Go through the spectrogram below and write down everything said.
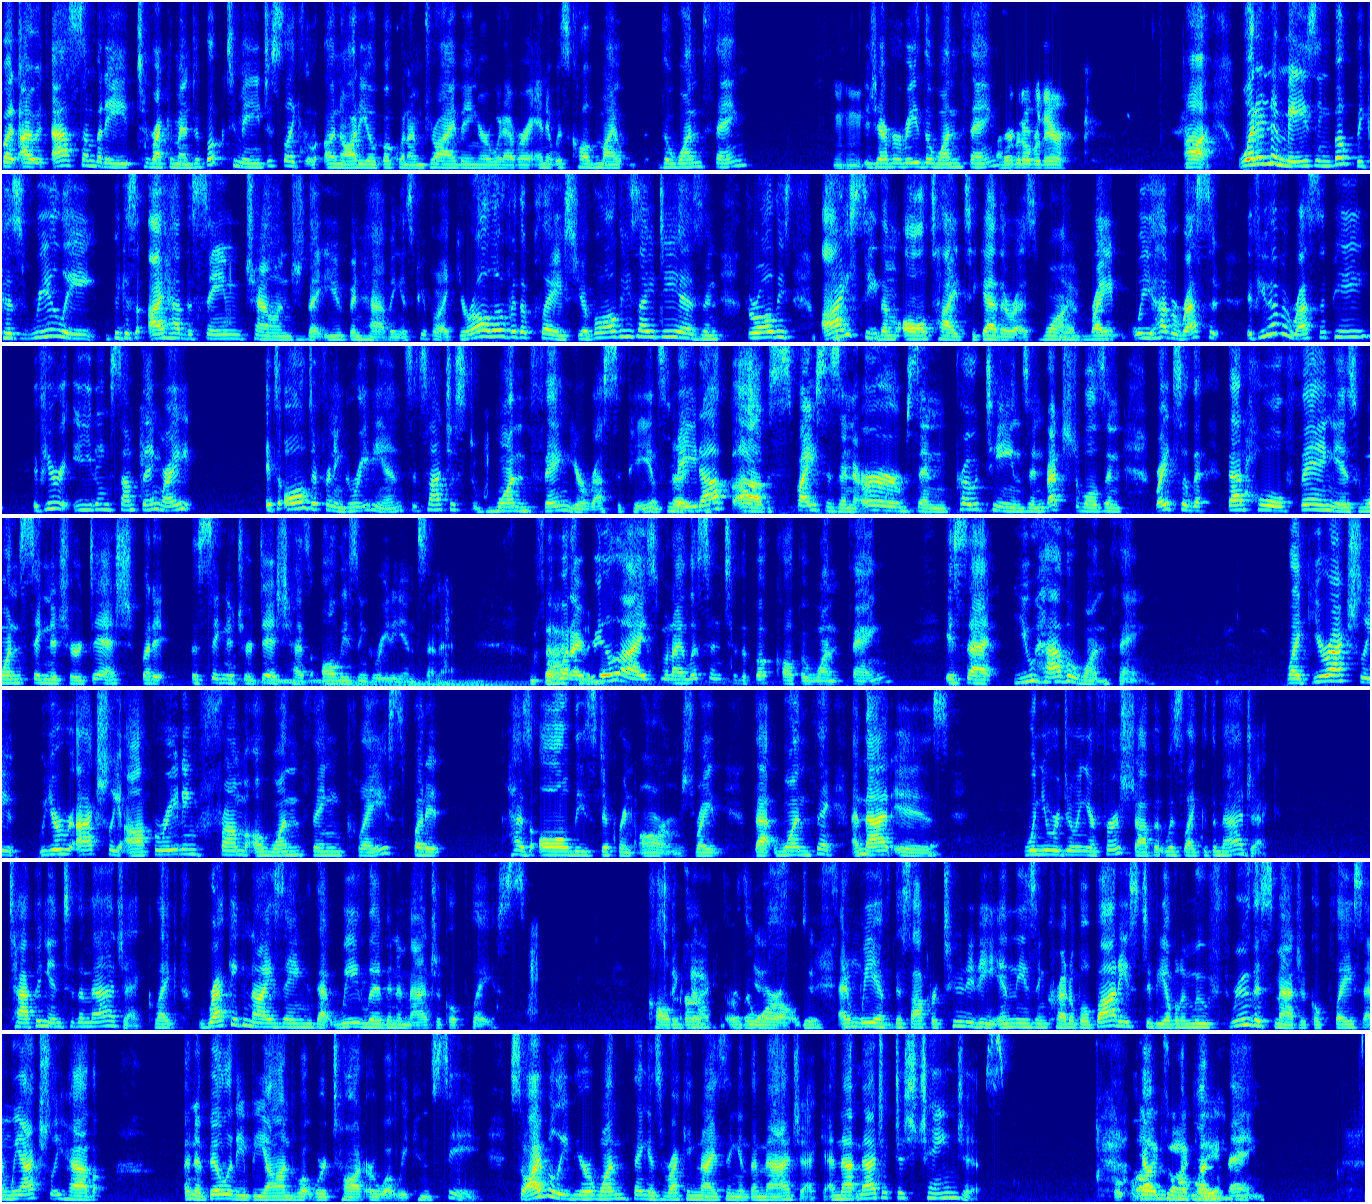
But I would ask somebody to recommend a book to me just like an audio book when I'm driving or whatever and it was called my the one thing. Mm-hmm. Did you ever read the one thing? I have it over there. Uh, what an amazing book because really because i have the same challenge that you've been having is people are like you're all over the place you have all these ideas and through all these i see them all tied together as one yeah. right well you have a recipe if you have a recipe if you're eating something right it's all different ingredients. It's not just one thing, your recipe. It's right. made up of spices and herbs and proteins and vegetables and right. So that that whole thing is one signature dish, but it the signature dish has all these ingredients in it. Exactly. But what I realized when I listened to the book called The One Thing is that you have a one thing. Like you're actually you're actually operating from a one thing place, but it has all these different arms, right? That one thing. And mm-hmm. that is when you were doing your first job, it was like the magic, tapping into the magic, like recognizing that we live in a magical place called exactly. Earth or the yes, world. Yes. And we have this opportunity in these incredible bodies to be able to move through this magical place. And we actually have an ability beyond what we're taught or what we can see. So I believe your one thing is recognizing in the magic, and that magic just changes. Oh, well, yep, exactly. One thing.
